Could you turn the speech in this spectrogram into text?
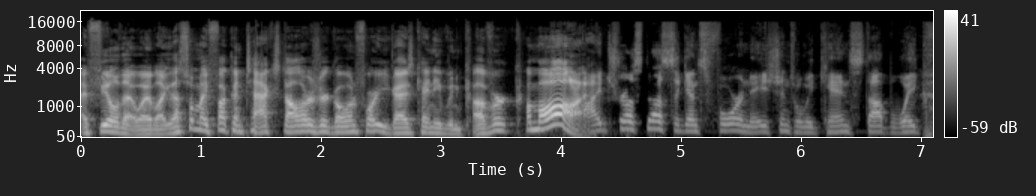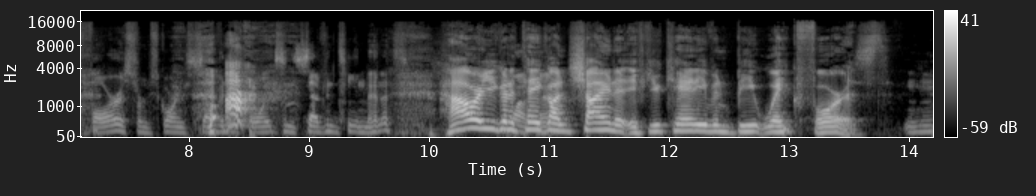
I feel that way. Like that's what my fucking tax dollars are going for. You guys can't even cover. Come on. I trust us against four nations when we can't stop Wake Forest from scoring 70 points in 17 minutes. How are you going to take man. on China if you can't even beat Wake Forest? Mm-hmm.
